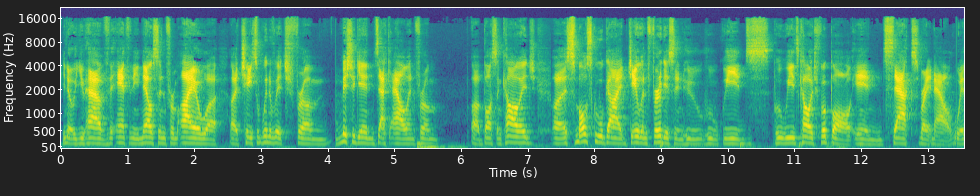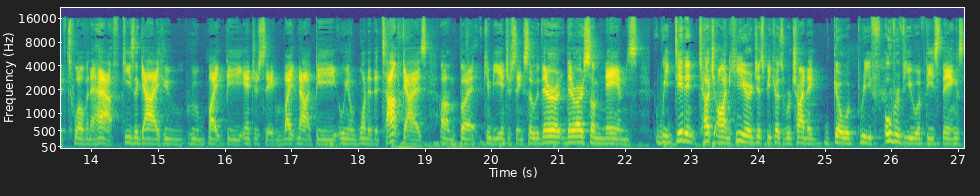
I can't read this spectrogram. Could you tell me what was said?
you know you have the Anthony Nelson from Iowa uh, Chase Winovich from Michigan Zach Allen from uh, Boston College. Uh, a small school guy, Jaylon Ferguson, who who leads who leads college football in sacks right now with 12 and a half. He's a guy who who might be interesting, might not be you know one of the top guys, um, but can be interesting. So there there are some names we didn't touch on here just because we're trying to go a brief overview of these things,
